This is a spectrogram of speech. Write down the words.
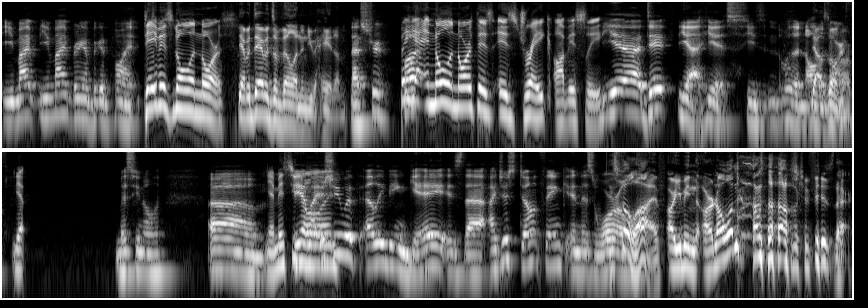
you might you might bring up a good point. David's Nolan North. Yeah, but David's a villain and you hate him. That's true. But, yeah, and Nolan North is is Drake, obviously. yeah, Dave. Yeah, he is. He's was it Nolan Yeah, it was Nolan North? North. Yep. Miss you, Nolan. Um, Yeah, miss you, yeah, my issue with Ellie being gay is that I just don't think in this world. He's still alive. Oh, you mean our Nolan? I was confused there.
